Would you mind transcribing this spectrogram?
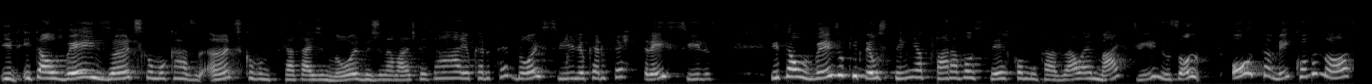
E, e, talvez antes como, antes, como casais de noivos, de namorados, pensar, ah, eu quero ter dois filhos, eu quero ter três filhos. E talvez o que Deus tenha para você como casal é mais filhos, ou, ou também como nós.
